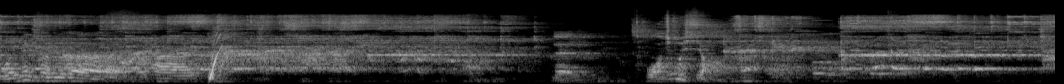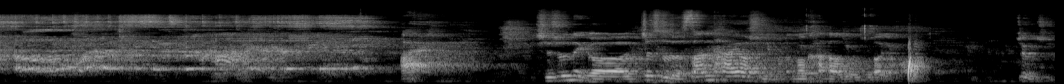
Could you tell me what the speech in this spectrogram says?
我那时候就在美拍。对，哇，这么小。哎，其实那个这次的三胎，要是你们能够看到这个舞蹈就好了。这个是。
